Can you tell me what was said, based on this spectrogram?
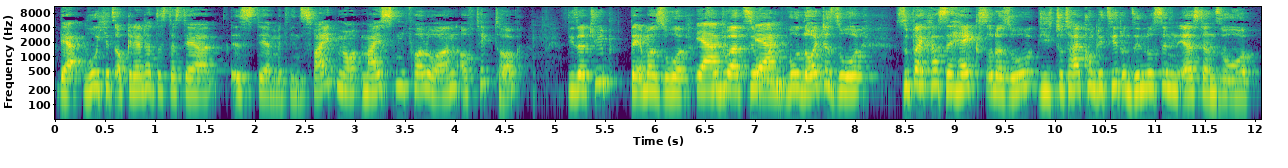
der, wo ich jetzt auch gelernt habe, dass das der ist, der mit den zweitmeisten Followern auf TikTok. Dieser Typ, der immer so Ja, Situationen, ja. wo Leute so super krasse Hacks oder so, die total kompliziert und sinnlos sind, er ist dann so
